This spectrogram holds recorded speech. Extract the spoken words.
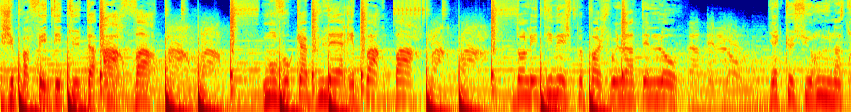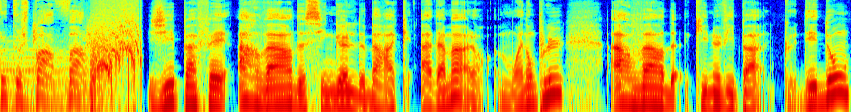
J'ai pas fait d'études à Harvard. Mon vocabulaire est barbare. Dans les dîners, je peux pas jouer l'intello. Y a que sur une instru que je bavarde. J'ai pas fait Harvard, single de Barack Adama, alors moi non plus. Harvard qui ne vit pas que des dons,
